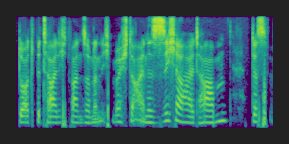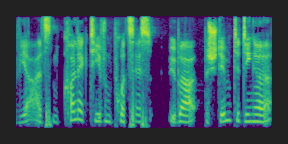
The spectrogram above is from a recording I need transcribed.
dort beteiligt waren, sondern ich möchte eine Sicherheit haben, dass wir als einen kollektiven Prozess über bestimmte Dinge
